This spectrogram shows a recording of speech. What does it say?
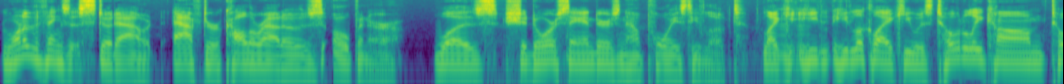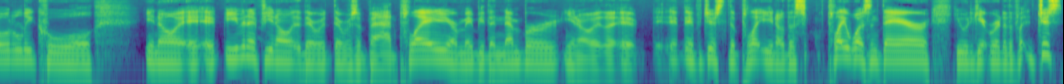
One of the things that stood out after Colorado's opener was Shedeur Sanders and how poised he looked. Like mm-hmm. he he looked like he was totally calm, totally cool you know, it, it, even if you know there there was a bad play or maybe the number, you know, it, if just the play, you know, this play wasn't there, he would get rid of the play. Just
